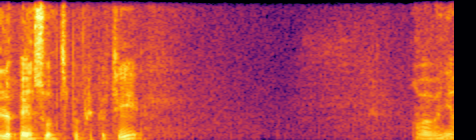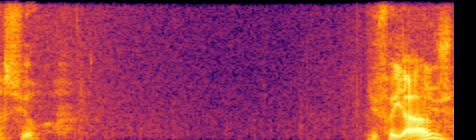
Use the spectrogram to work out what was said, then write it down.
Le pinceau un petit peu plus petit. On va venir sur du feuillage.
